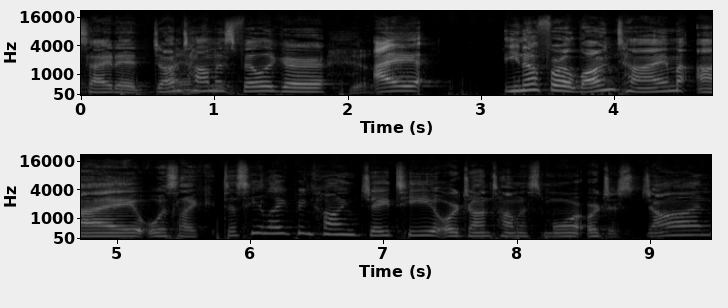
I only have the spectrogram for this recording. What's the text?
Excited. John am Thomas. Yeah. I, you know, for a long time, I was like, does he like being calling JT or John Thomas more or just John?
